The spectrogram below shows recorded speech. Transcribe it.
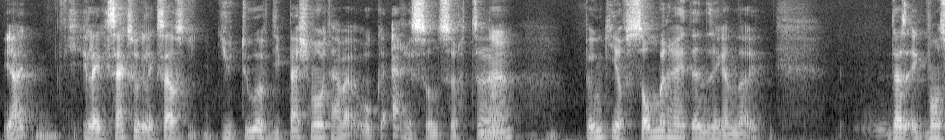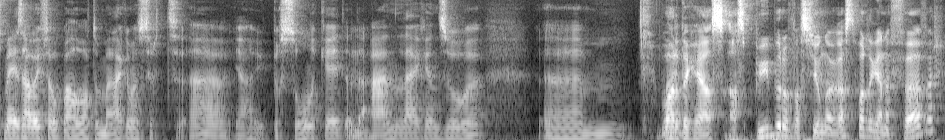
ja, gelijk ik zeg zo, gelijk zelfs U2 of Depeche Mode hebben ook ergens zo'n soort eh. Punky of somberheid in zich. En dat, dat is, ik, volgens mij zou, heeft dat ook wel wat te maken met een soort, eh, ja, je persoonlijkheid, de Mm. aanleg en zo. eh. Ehm, Waarde jij als, als puber of als jonge gast, waarde een fuiver?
